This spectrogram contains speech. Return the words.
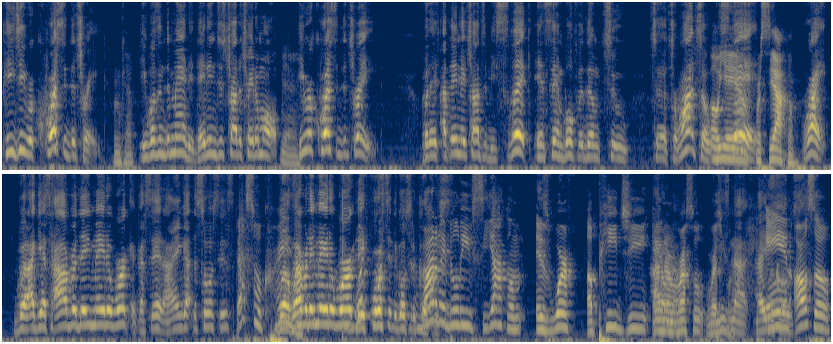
PG requested the trade. Okay. He wasn't demanded. They didn't just try to trade him off. Yeah. He requested the trade, but they, I think they tried to be slick and send both of them to to Toronto. Oh yeah, instead. yeah, for Siakam. right. But I guess however they made it work, like I said, I ain't got the sources. That's so crazy. But however they made it work, they forced it to go to the Clippers. Why do they believe Siakam is worth a PG and a know. Russell Westbrook? He's not. Not and close. also,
